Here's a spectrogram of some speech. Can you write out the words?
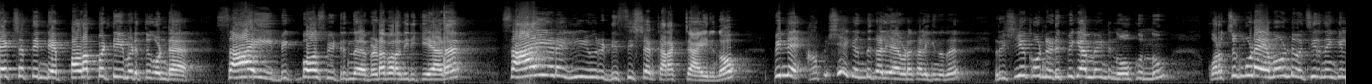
ലക്ഷത്തിന്റെ പണപ്പെട്ടിയും എടുത്തുകൊണ്ട് സായി ബിഗ് ബോസ് വീട്ടിൽ നിന്ന് വിട പറഞ്ഞിരിക്കുകയാണ്. സായിയുടെ ഈ ഒരു ഡിസിഷൻ കറക്റ്റ് ആയിരുന്നോ. പിന്നെ അഭിഷേക് എന്ത് കളിയാണ് ഇവിടെ കളിക്കുന്നത്? ഋഷിയെ കൊണ്ട് എടുപ്പിക്കാൻ വേണ്ടി നോക്കുന്നു. കുറച്ചും കൂടെ എമൗണ്ട് വെച്ചിരുന്നെങ്കിൽ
